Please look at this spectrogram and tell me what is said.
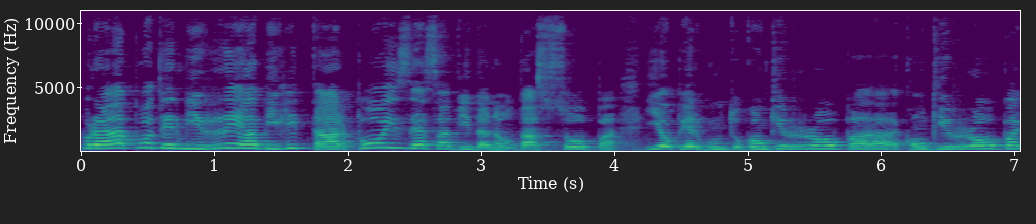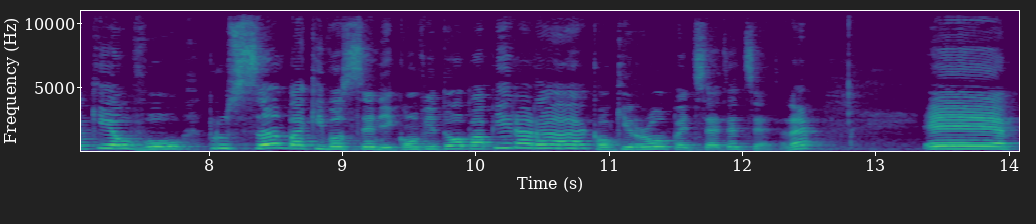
pra poder me reabilitar, pois essa vida não tá sopa. E eu pergunto com que roupa, com que roupa que eu vou pro samba que você me convidou pra pirará, com que roupa, etc, etc, né? É,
